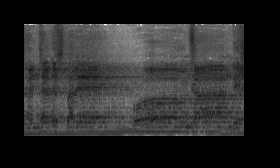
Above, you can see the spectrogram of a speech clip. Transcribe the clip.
सञ्चतुष्पदे ॐ शान्तिः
